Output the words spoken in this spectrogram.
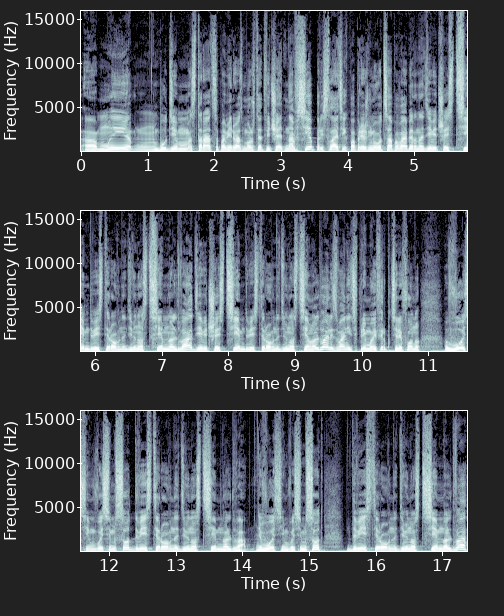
А, мы будем стараться по мере возможности отвечать на все. Присылайте их по-прежнему WhatsApp и Viber на 967 200 ровно 9702, 967 200 ровно 9702 или звоните в прямой эфир по телефону 8 800 200 ровно 9702. 8 800 200 ровно 9702.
